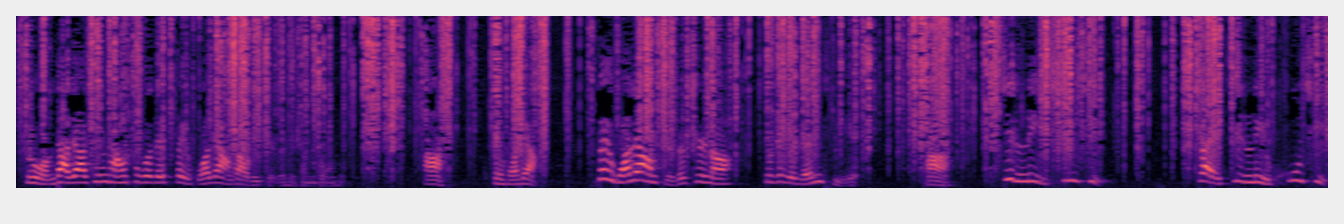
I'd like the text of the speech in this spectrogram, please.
就是我们大家经常说的肺活量到底指的是什么东西？啊，肺活量，肺活量指的是呢，就这个人体，啊，尽力吸气，再尽力呼气，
